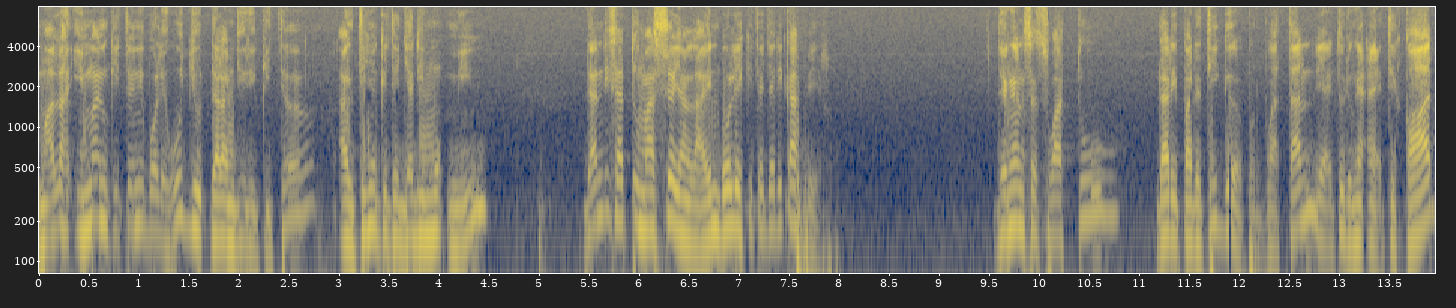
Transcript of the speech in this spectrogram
malah iman kita ni boleh wujud dalam diri kita artinya kita jadi mukmin dan di satu masa yang lain boleh kita jadi kafir. Dengan sesuatu daripada tiga perbuatan iaitu dengan i'tiqad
